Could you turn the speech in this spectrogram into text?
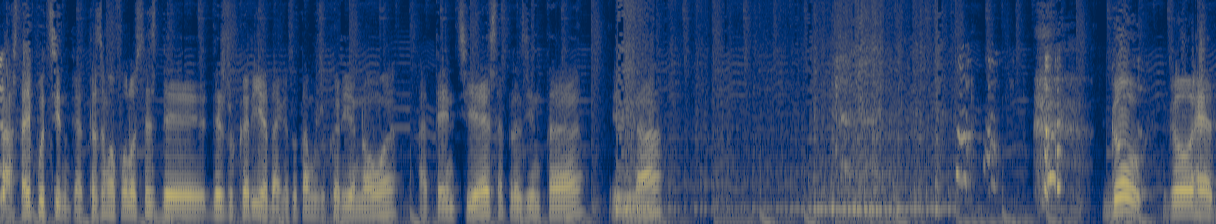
da, stai puțin, că trebuie să mă folosesc de, de jucărie, dacă tot am jucărie nouă. Atenție, se prezintă Irina. Go, go ahead.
